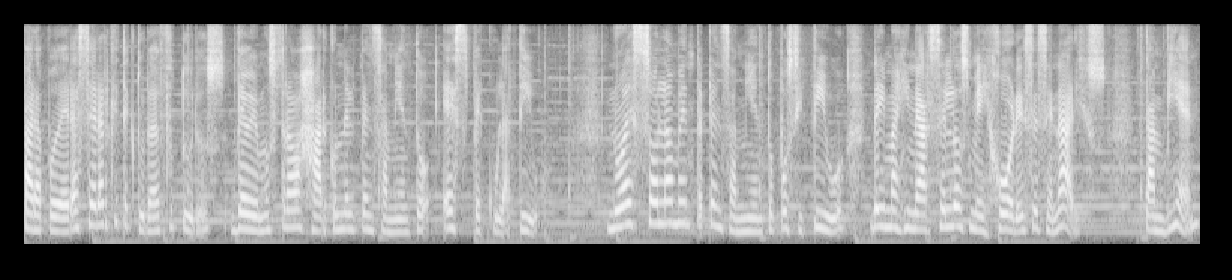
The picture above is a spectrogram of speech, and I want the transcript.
Para poder hacer arquitectura de futuros, debemos trabajar con el pensamiento especulativo. No es solamente pensamiento positivo de imaginarse los mejores escenarios. También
